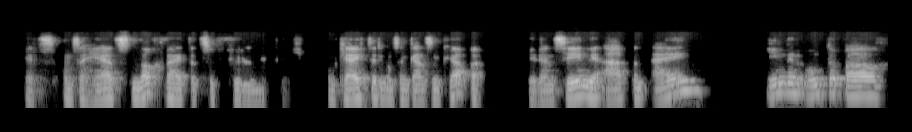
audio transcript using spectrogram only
jetzt unser Herz noch weiter zu füllen mit Licht und gleichzeitig unseren ganzen Körper. Wir werden sehen, wir atmen ein in den Unterbauch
